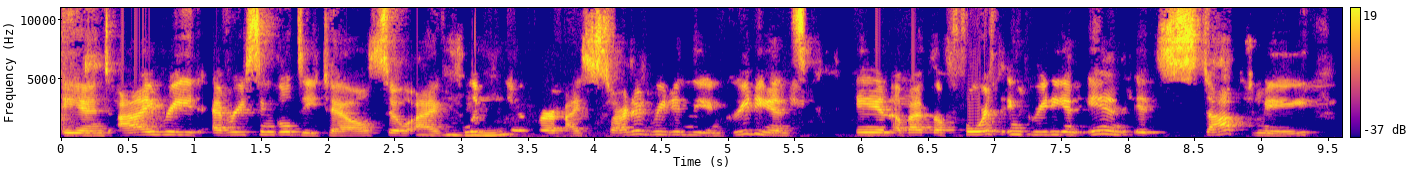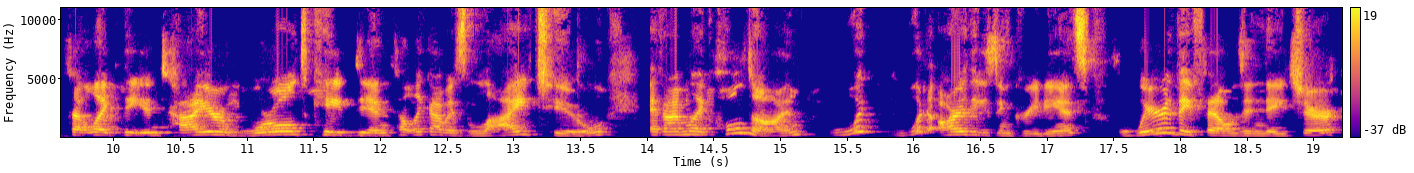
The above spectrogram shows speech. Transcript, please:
and I read every single detail. So I flipped mm-hmm. over, I started reading the ingredients and about the fourth ingredient in, it stopped me. Felt like the entire world caved in. Felt like I was lied to. And I'm like, hold on, what what are these ingredients? Where are they found in nature?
